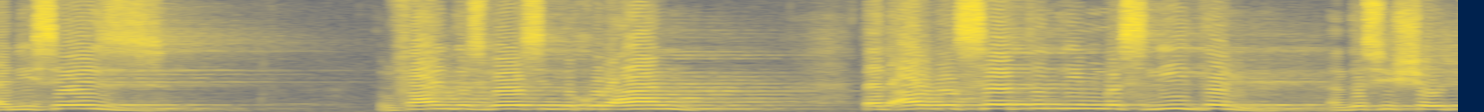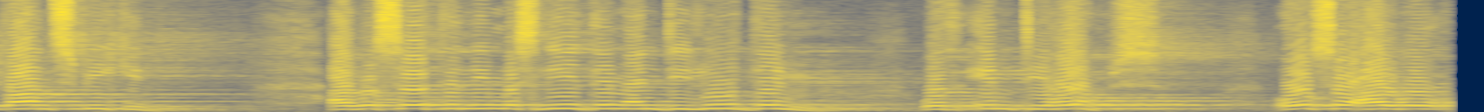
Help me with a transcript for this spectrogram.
and He says, and find this verse in the Quran, that I will certainly mislead them. And this is shaitan speaking. I will certainly mislead them and delude them with empty hopes. Also, I will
